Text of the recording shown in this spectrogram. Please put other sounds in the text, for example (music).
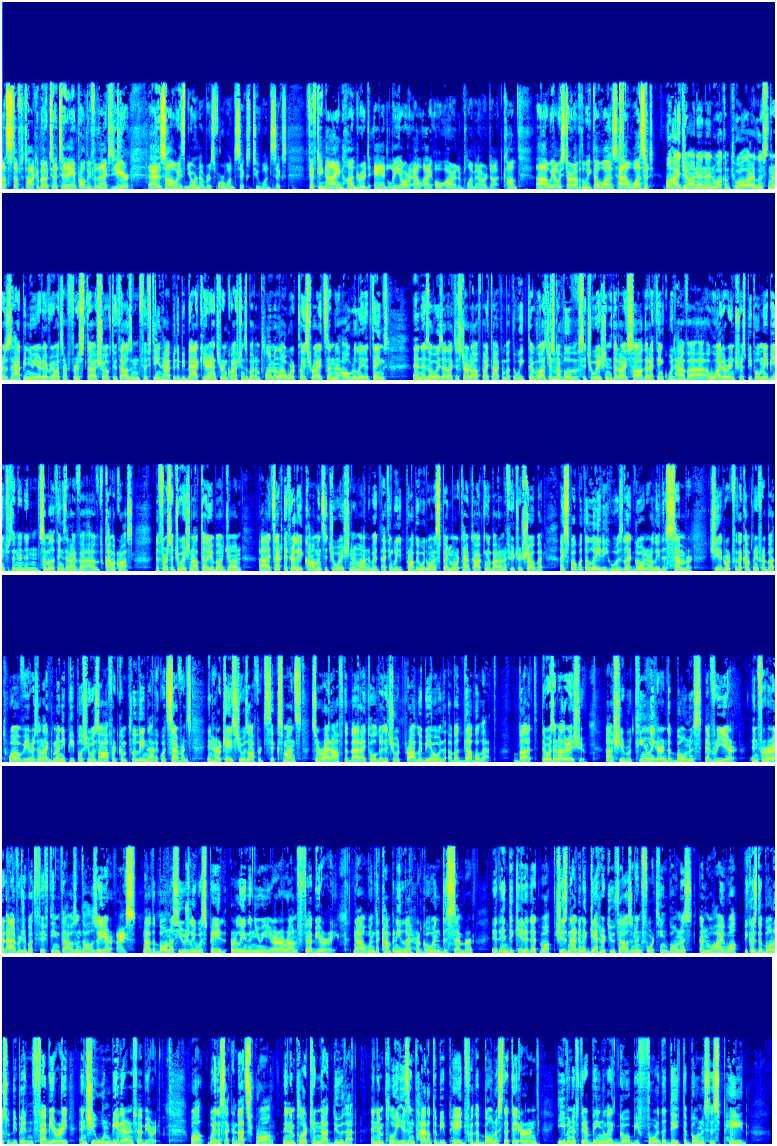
Lots of stuff to talk about uh, today and probably for the next year. As always, your number is 416 216 5900 and Lior, L I O R, at employmenthour.com. Uh, we always start off with the week that was. How was it? Well, hi, John, and, and welcome to all our listeners. Happy New Year to everyone. It's our first uh, show of 2015. Happy to be back here answering questions about employment law, workplace rights, and all related things. And as always, I'd like to start off by talking about the week There was. Just a mm. couple of situations that I saw that I think would have a, a wider interest. People may be interested in, in some of the things that I've, uh, I've come across. The first situation I'll tell you about, John, uh, it's actually a fairly common situation and one that I think we probably would want to spend more time talking about on a future show. But I spoke with a lady who was let go in early December. She had worked for the company for about 12 years, and like mm-hmm. many people, she was offered completely inadequate severance. In her case, she was offered six months. So, right off the bat, I told her that she would probably be owed about double that. But there was another issue. Uh, she routinely earned a bonus every year. And for her, it averaged about $15,000 a year. Nice. Now, the bonus usually was paid early in the new year, around February. Now, when the company let her go in December, it indicated that, well, she's not going to get her 2014 bonus. And why? Well, because the bonus would be paid in February and she wouldn't be there in February. Well, wait a second. That's wrong. An employer cannot do that. An employee is entitled to be paid for the bonus that they earned even if they're being let go before the date the bonus is paid.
